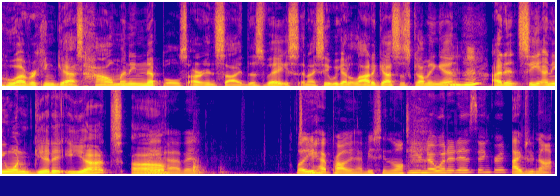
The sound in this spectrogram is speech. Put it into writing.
Whoever can guess how many nipples are inside this vase. And I see we got a lot of guesses coming in. I didn't see anyone get it yet. Oh, Um, you haven't. Well, you have probably have you seen them all? Do you know what it is, Ingrid? I do not.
